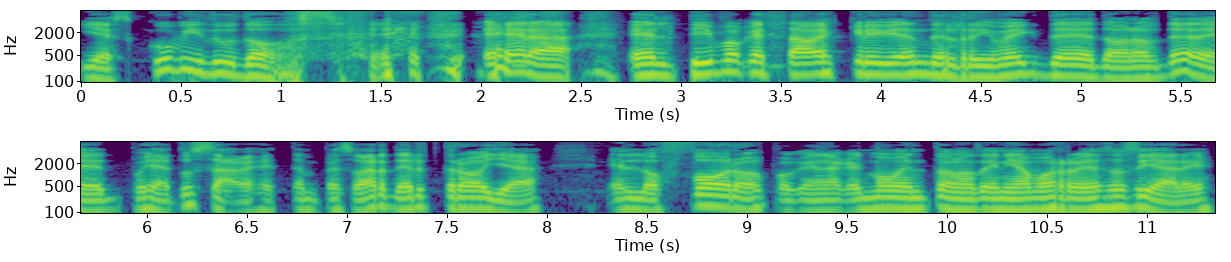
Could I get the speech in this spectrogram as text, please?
y Scooby-Doo 2 era el tipo que estaba escribiendo el remake de Dawn of the Dead, pues ya tú sabes, este empezó a arder Troya en los foros, porque en aquel momento no teníamos redes sociales.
